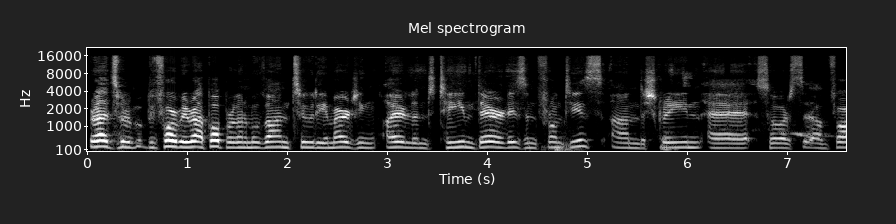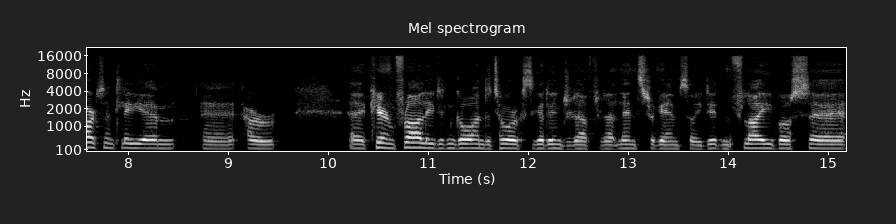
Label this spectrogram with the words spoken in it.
Right, so before we wrap up, we're going to move on to the emerging Ireland team. There it is in front of you on the screen. Uh, so unfortunately, um, uh, our uh, Ciarán Frawley didn't go on the tour because he got injured after that Leinster game, so he didn't fly. But uh,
